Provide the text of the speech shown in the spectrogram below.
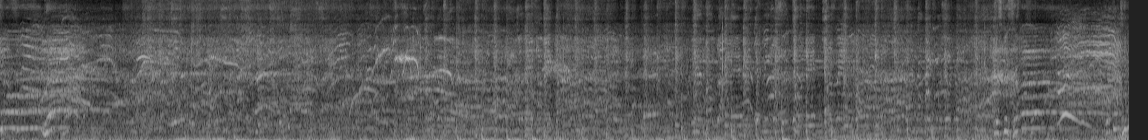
go Est-ce que va On continue.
